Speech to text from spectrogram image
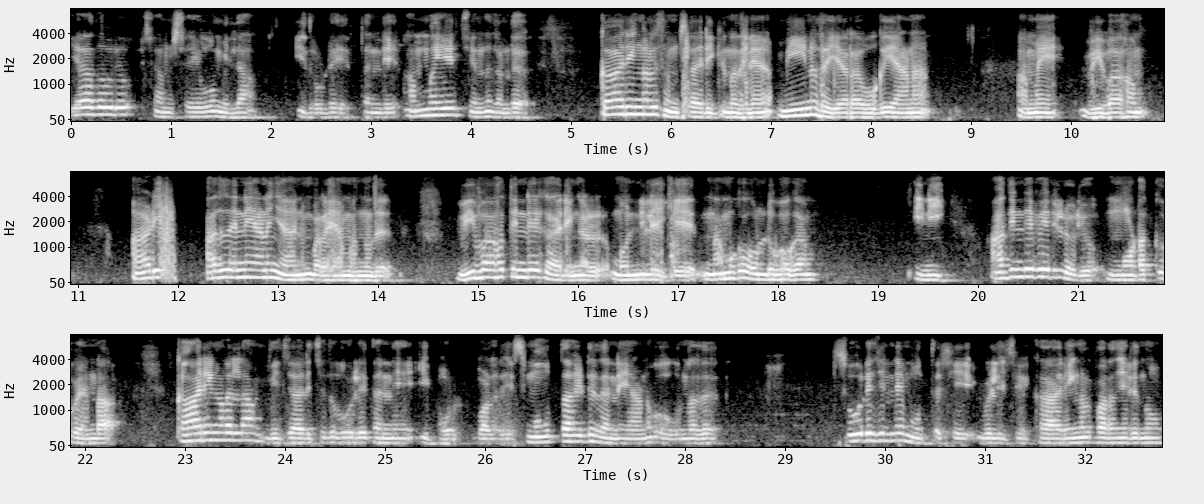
യാതൊരു സംശയവുമില്ല. ഇതോടെ തന്റെ അമ്മയെ ചെന്ന് കണ്ട് കാര്യങ്ങൾ സംസാരിക്കുന്നതിന് മീനു തയ്യാറാവുകയാണ്. അമ്മേ വിവാഹം. ആടി അത് തന്നെയാണ് ഞാനും പറയാൻ വന്നത്. വിവാഹത്തിന്റെ കാര്യങ്ങൾ മുന്നിലേക്ക് നമുക്ക് കൊണ്ടുപോകാം. ഇനി അതിന്റെ പേരിൽ ഒരു മുടക്ക് വേണ്ട. കാര്യങ്ങളെല്ലാം വിചാരിച്ചതുപോലെ തന്നെ ഇപ്പോൾ വളരെ സ്മൂത്തായിട്ട് തന്നെയാണ് പോകുന്നത്. സൂരജിന്റെ മുത്തശ്ശി വിളിച്ച് കാര്യങ്ങൾ പറഞ്ഞിരുന്നു.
